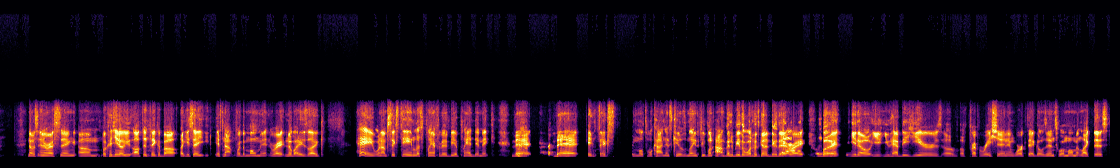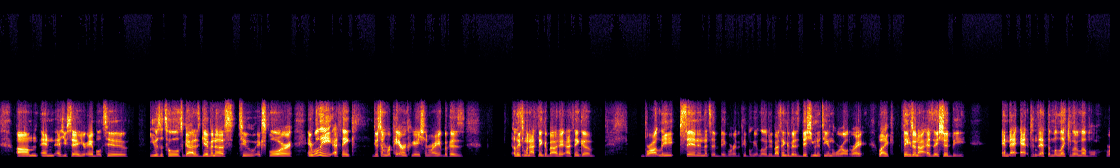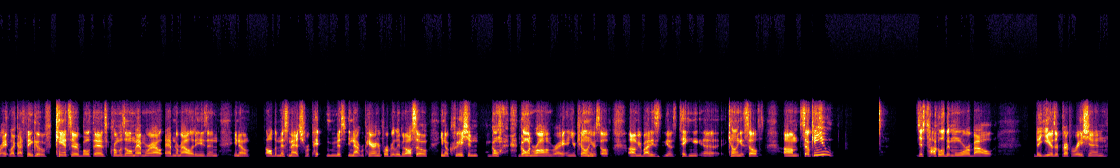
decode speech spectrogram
no, it's interesting um, because you know you often think about, like you say, it's not for the moment, right? Nobody's like, hey, when I'm 16, let's plan for there to be a pandemic that that infects multiple continents, kills millions of people, and I'm going to be the one who's going to do that, yeah. right? But you know, you you have these years of of preparation and work that goes into a moment like this, um, and as you say, you're able to use the tools God has given us to explore, and really, I think do some repair and creation, right? Because at least when I think about it, I think of broadly sin, and that's a big word that people get loaded, but I think of it as disunity in the world, right? Like things are not as they should be. And that happens at the molecular level, right? Like I think mm-hmm. of cancer both as chromosome abnormal abnormalities and you know all the mismatch mis, not repairing appropriately, but also you know creation going going wrong, right? And you're killing mm-hmm. yourself. Um, your body's you know taking uh, killing itself. Um, so can you just talk a little bit more about the years of preparation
